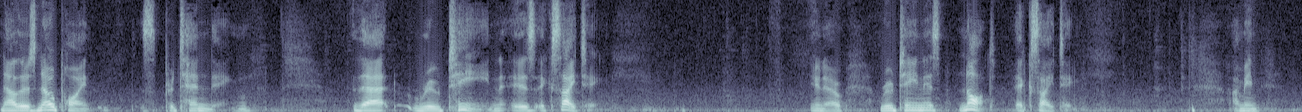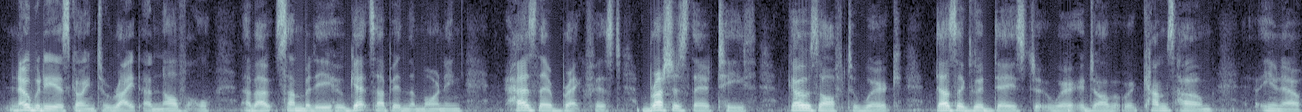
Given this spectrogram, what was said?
Now, there's no point pretending that routine is exciting. You know, routine is not exciting. I mean, nobody is going to write a novel about somebody who gets up in the morning, has their breakfast, brushes their teeth, goes off to work, does a good day's job at work, comes home, you know,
